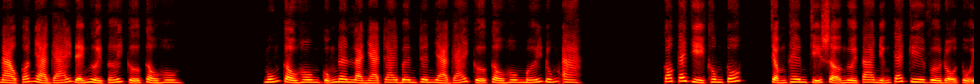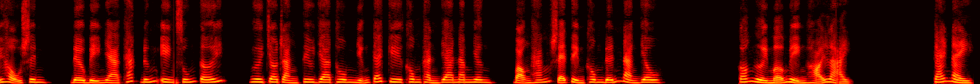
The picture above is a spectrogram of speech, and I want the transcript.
Nào có nhà gái để người tới cửa cầu hôn. Muốn cầu hôn cũng nên là nhà trai bên trên nhà gái cửa cầu hôn mới đúng a. Có cái gì không tốt, chậm thêm chỉ sợ người ta những cái kia vừa độ tuổi hậu sinh, đều bị nhà khác đứng yên xuống tới, ngươi cho rằng tiêu gia thôn những cái kia không thành gia nam nhân, bọn hắn sẽ tìm không đến nàng dâu. Có người mở miệng hỏi lại. Cái này,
